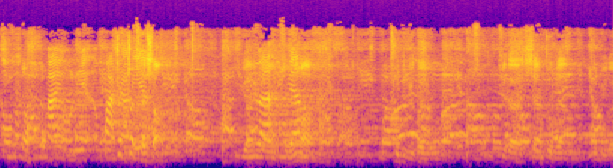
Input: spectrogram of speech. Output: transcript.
听说兵马永离华这山离这才像远远远足嘛，出去旅个游嘛，就在西安周边就旅个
